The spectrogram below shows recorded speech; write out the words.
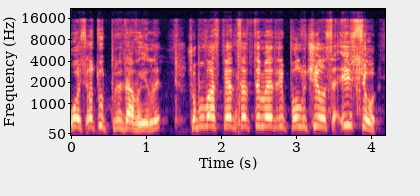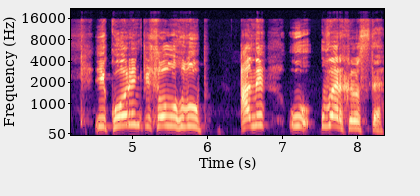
Ось отут придавили, щоб у вас 5 сантиметрів вийшло, і все. І корінь пішов углуб, а не у, уверх росте.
